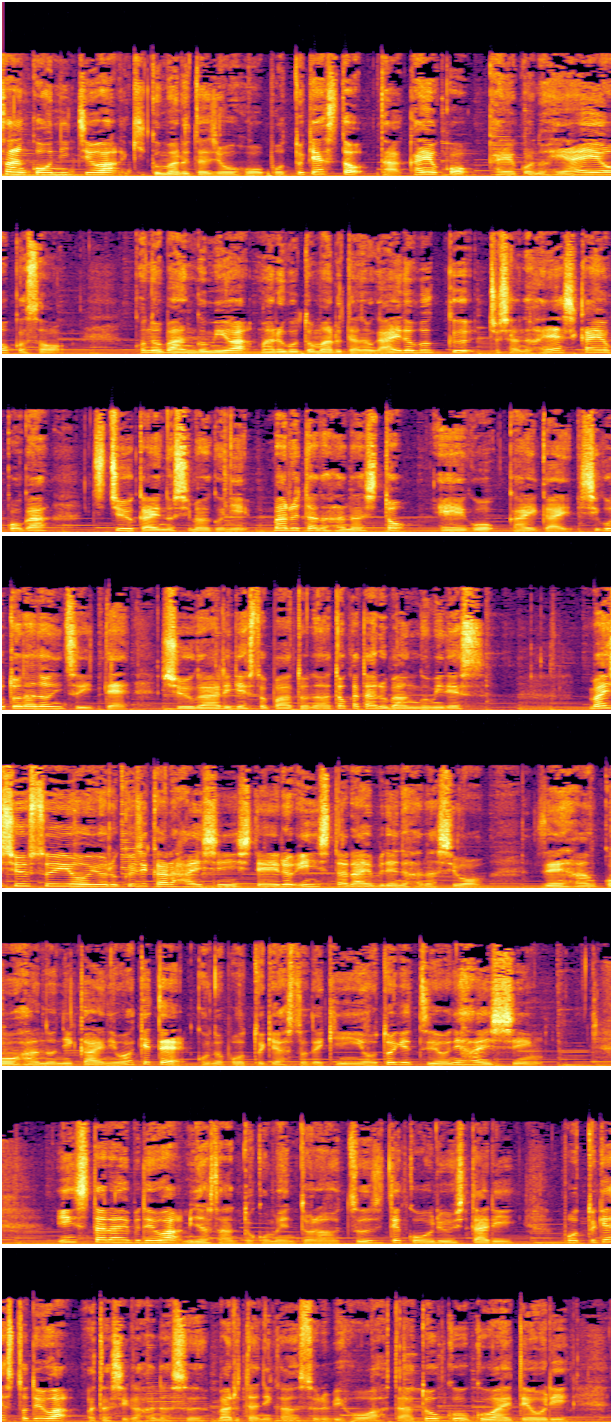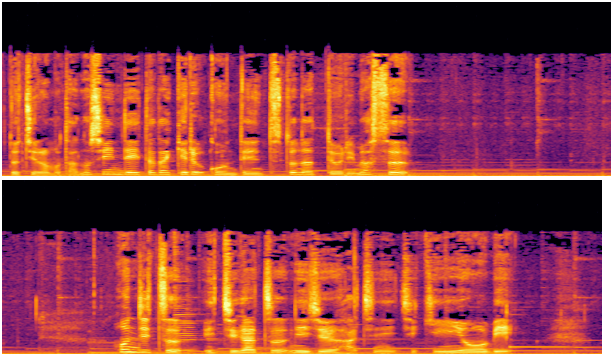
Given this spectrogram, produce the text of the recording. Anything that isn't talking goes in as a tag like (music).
さんこんにちは。菊丸太情報ポッドキャストたかよこかよこの部屋へようこそ。この番組は丸ごとマルタのガイドブック著者の林佳代子が地中海の島国マルタの話と英語海外仕事などについて週替わりゲストパートナーと語る番組です。毎週水曜夜9時から配信しているインスタライブでの話を前半後半の2回に分けてこのポッドキャストで金曜と月曜に配信。インスタライブでは皆さんとコメント欄を通じて交流したりポッドキャストでは私が話すマルタに関するビフォーアフタートークを加えておりどちらも楽しんでいただけるコンテンツとなっております。本日1月28日金曜日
